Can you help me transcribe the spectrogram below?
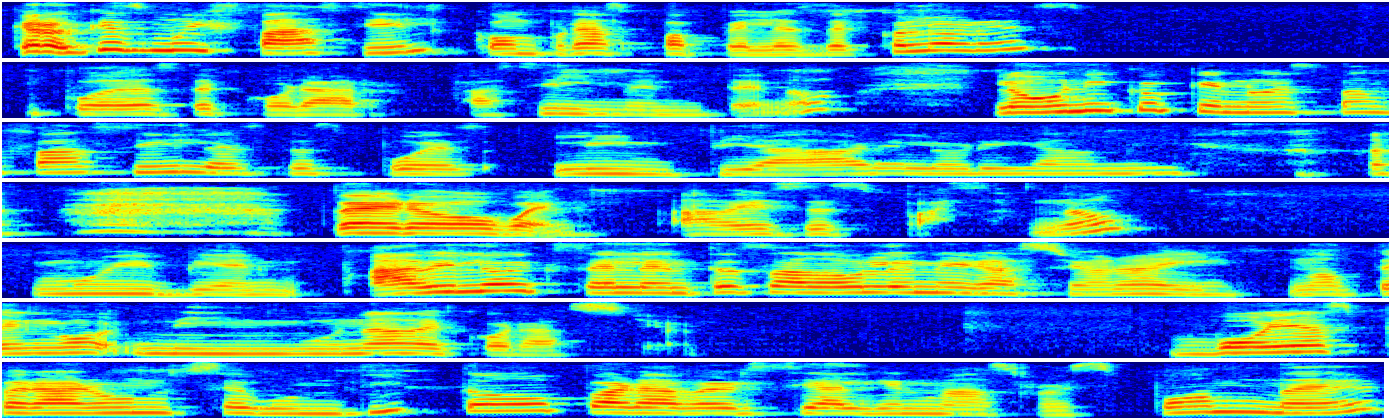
Creo que es muy fácil, compras papeles de colores, puedes decorar fácilmente, ¿no? Lo único que no es tan fácil es después limpiar el origami, pero bueno, a veces pasa, ¿no? Muy bien. Ávilo, excelente esa doble negación ahí. No tengo ninguna decoración. Voy a esperar un segundito para ver si alguien más responde.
